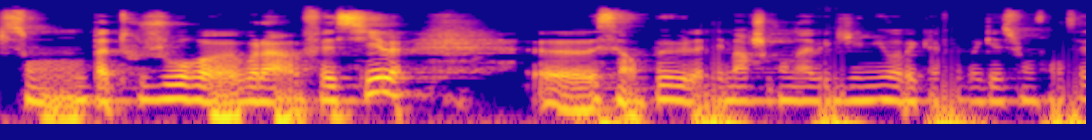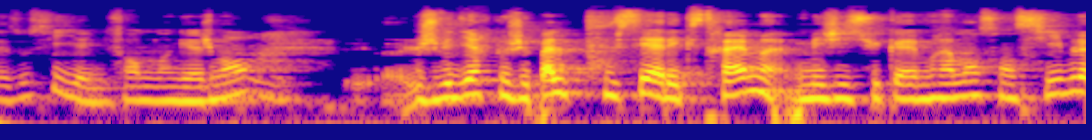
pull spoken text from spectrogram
qui sont pas toujours euh, voilà faciles. Euh, c'est un peu la démarche qu'on a avec Gémio, avec la fabrication française aussi. Il y a une forme d'engagement. Je vais dire que je vais pas le pousser à l'extrême, mais j'y suis quand même vraiment sensible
